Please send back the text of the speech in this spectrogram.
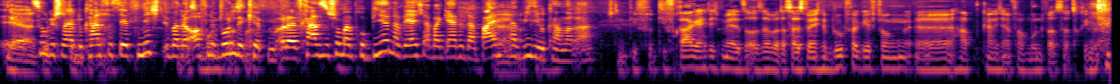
äh, Ja, gut, zugeschneidert. stimmt, du kannst ja. es jetzt nicht über eine Das offene. Wunde kippen. Oder das kannst du schon mal probieren, da wäre ich aber gerne dabei mit Ja, einer okay. Videokamera. Stimmt, die, die Frage hätte ich mir jetzt auch selber. Das heißt, wenn ich eine Blutvergiftung äh, habe, kann ich einfach Mundwasser trinken.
